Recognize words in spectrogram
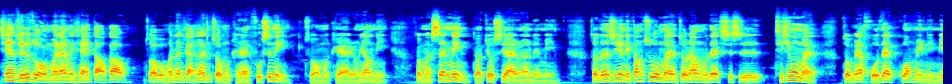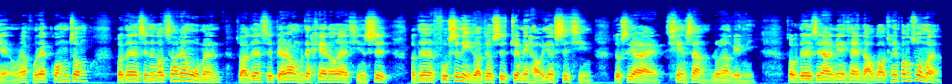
现在主，主我们来，我们先来祷告，主，我们的感恩，主我们可以来服侍你，主我们可以来荣耀你。我们生命主要就是要荣耀你的名，主真的是愿你帮助我们，主让我们在时时提醒我们，主我们要活在光明里面，我们要活在光中，主真的是能够照亮我们，主要真的是不要让我们在黑暗中来行事，主真的服侍你，主要就是最美好一件事情，就是要来献上荣耀给你，主我们真的是在你面向你祷告，求你帮助我们，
